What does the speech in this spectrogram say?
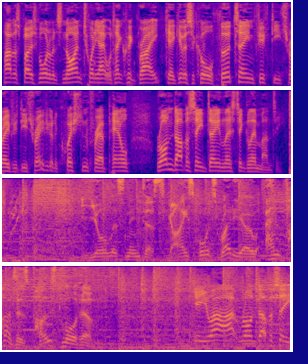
Punters post mortem. It's nine twenty-eight. We'll take a quick break. Uh, give us a call thirteen fifty three fifty three. If you've got a question for our panel, Ron Duffy, Dean Lester, Glenn Munsie. You're listening to Sky Sports Radio and Punters Post Mortem. Here you are, Ron Duffy,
